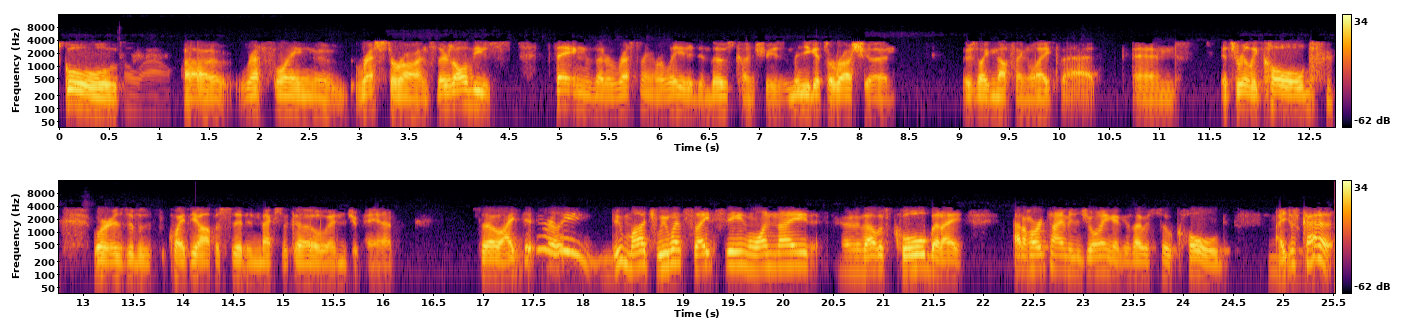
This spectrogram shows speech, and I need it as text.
schools, Oh wow. uh, wrestling restaurants. There's all these things that are wrestling related in those countries, and then you get to Russia, and there's like nothing like that, and it's really cold, whereas it was quite the opposite in Mexico and Japan. So I didn't really do much. We went sightseeing one night, and that was cool, but I had a hard time enjoying it because I was so cold. I just kind of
